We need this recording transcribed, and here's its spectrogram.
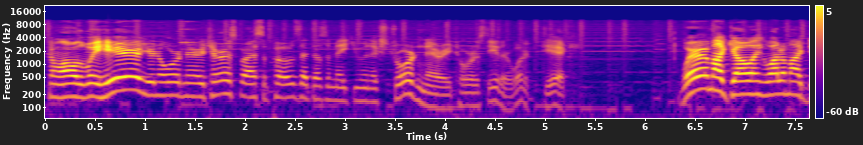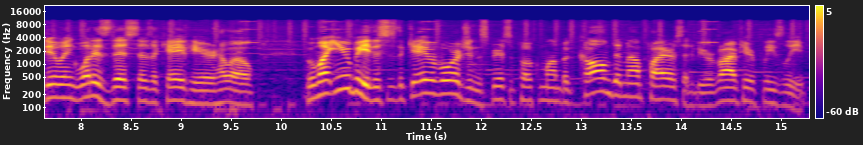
Come all the way here? You're an ordinary tourist, but I suppose that doesn't make you an extraordinary tourist either. What a dick. Where am I going? What am I doing? What is this? There's a cave here. Hello. Who might you be? This is the Cave of Origin. The spirits of Pokemon becalmed at Mount Pyre said to be revived here. Please leave.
